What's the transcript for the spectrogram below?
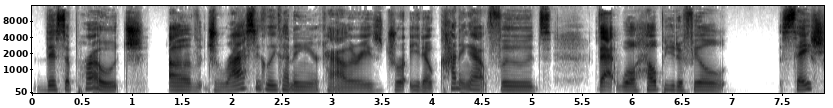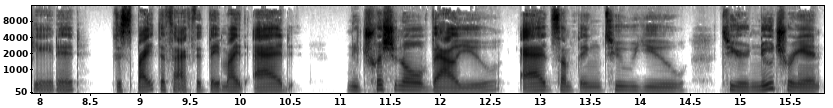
this approach of drastically cutting your calories, dr- you know, cutting out foods that will help you to feel satiated, despite the fact that they might add nutritional value, add something to you, to your nutrient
